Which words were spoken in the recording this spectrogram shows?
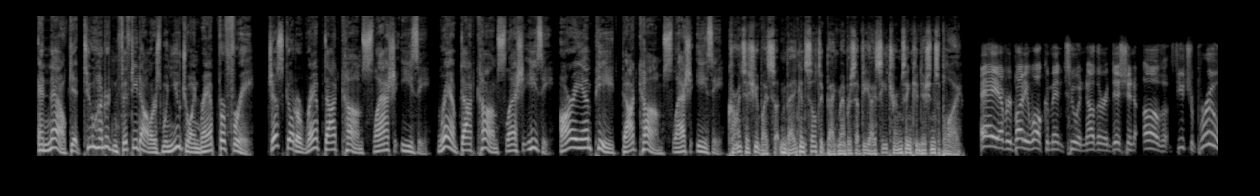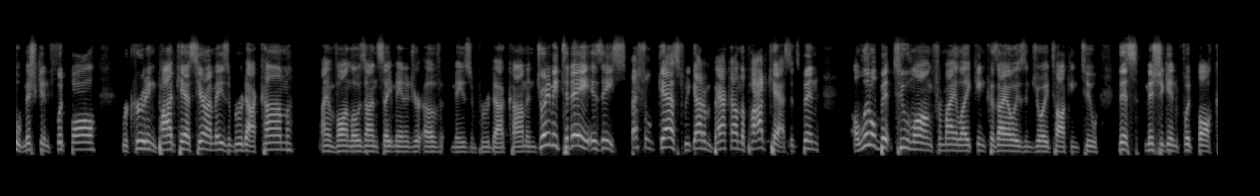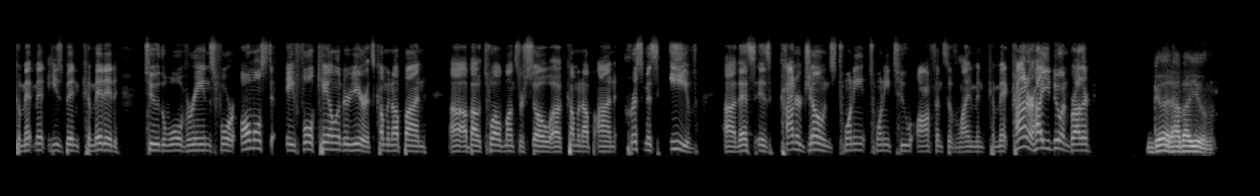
And now get $250 when you join Ramp for free. Just go to ramp.com slash easy. Ramp.com slash easy. R-A-M-P dot com slash easy. Cards issued by Sutton Bank and Celtic Bank members FDIC terms and conditions apply. Hey, everybody, welcome into another edition of Future Brew, Michigan football recruiting podcast here on MaizenBrew.com. I am Von Lozon, site manager of MaizenBrew.com. And joining me today is a special guest. We got him back on the podcast. It's been a little bit too long for my liking because I always enjoy talking to this Michigan football commitment. He's been committed to the Wolverines for almost a full calendar year. It's coming up on uh, about 12 months or so, uh, coming up on Christmas Eve. Uh, this is Connor Jones, 2022 offensive lineman commit. Connor, how you doing, brother? Good. How about you?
